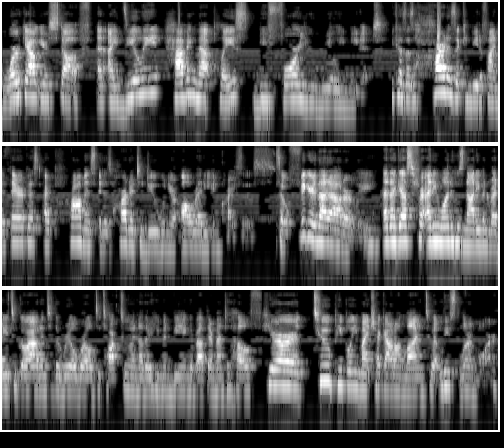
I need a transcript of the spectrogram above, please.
work out your stuff and ideally having that place before you really need it. Because as hard as it can be to find a therapist, I promise it is harder to do when you're already in crisis. So figure that out early. And I guess for anyone who's not even ready to go out into the real world to talk to another human being about their mental health, here are two people you might check out online to at least learn more.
